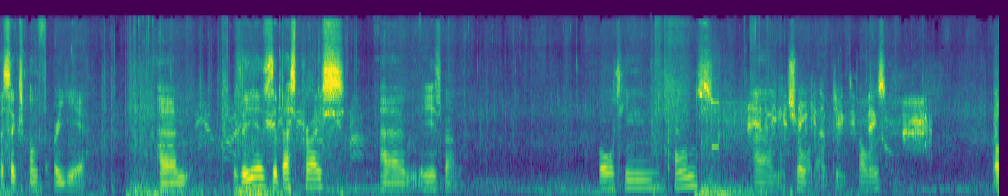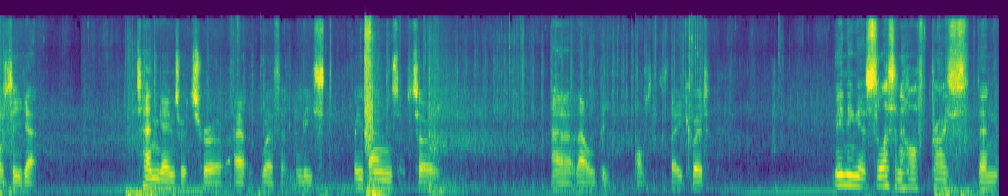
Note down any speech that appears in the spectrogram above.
a six month, or a year. Um, the year's the best price. Um, the year's about fourteen pounds. I'm not sure what that would be dollars. Obviously, you get ten games which are uh, worth at least three pounds. So uh, that would be obviously thirty quid. Meaning it's less than half price than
